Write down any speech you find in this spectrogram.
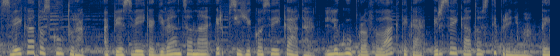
Sveikatos kultūra - apie sveiką gyvenseną ir psichikos sveikatą, lygų profilaktiką ir sveikatos stiprinimą. Tai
